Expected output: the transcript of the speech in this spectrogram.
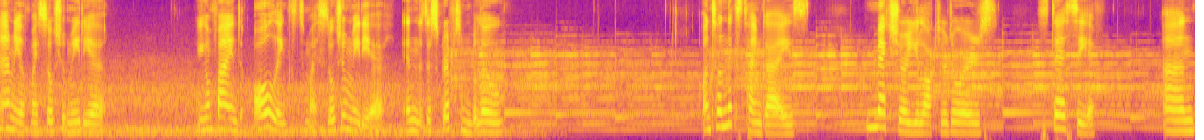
any of my social media. You can find all links to my social media in the description below. Until next time, guys, make sure you lock your doors, stay safe, and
